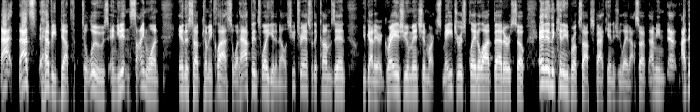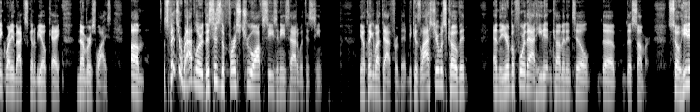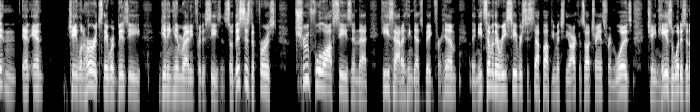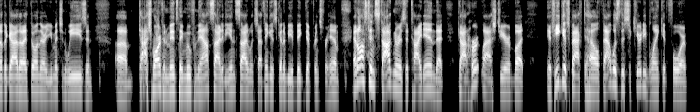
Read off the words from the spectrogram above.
That that's heavy depth to lose, and you didn't sign one in this upcoming class. So what happens? Well, you get an LSU transfer that comes in. You've got Eric Gray, as you mentioned. Marcus Major has played a lot better. So and then the Kennedy Brooks opts back in as you laid out. So I mean, I think running back is going to be okay numbers wise. Um, Spencer Rattler, this is the first true off season he's had with his team. You know, think about that for a bit because last year was COVID and the year before that he didn't come in until the the summer so he didn't and and Jalen Hurts, they were busy getting him ready for the season. So this is the first true full off season that he's had. I think that's big for him. They need some of their receivers to step up. You mentioned the Arkansas transfer in Woods. Jadon Haselwood is another guy that I throw in there. You mentioned Wease and um, gosh, Marvin Mims. They move from the outside to the inside, which I think is going to be a big difference for him. And Austin Stogner is a tight end that got hurt last year, but if he gets back to health, that was the security blanket for and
